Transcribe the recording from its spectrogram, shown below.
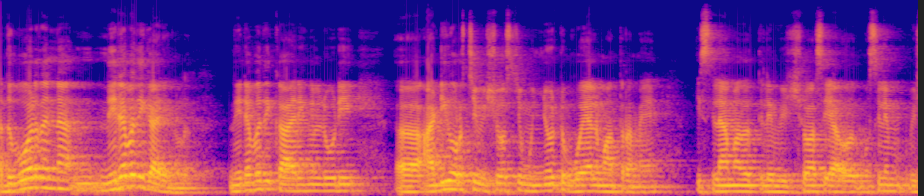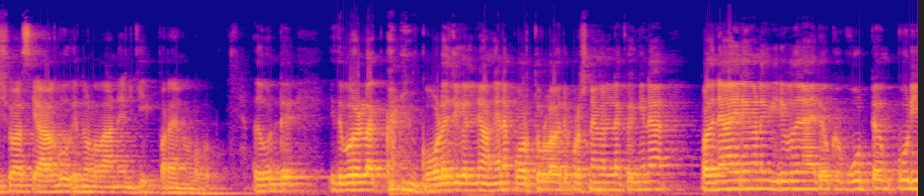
അതുപോലെ തന്നെ നിരവധി കാര്യങ്ങൾ നിരവധി കാര്യങ്ങളിലൂടെ അടിയുറച്ച് വിശ്വസിച്ച് മുന്നോട്ട് പോയാൽ മാത്രമേ ഇസ്ലാം മതത്തിൽ വിശ്വാസിയാകും മുസ്ലിം വിശ്വാസിയാകൂ എന്നുള്ളതാണ് എനിക്ക് പറയാനുള്ളത്. അതുകൊണ്ട് ഇതുപോലുള്ള കോളേജുകളിലും അങ്ങനെ പുറത്തുള്ള ഒരു പ്രശ്നങ്ങളിലൊക്കെ ഇങ്ങനെ പതിനായിരങ്ങളും ഇരുപതിനായിരം ഒക്കെ കൂട്ടം കൂടി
